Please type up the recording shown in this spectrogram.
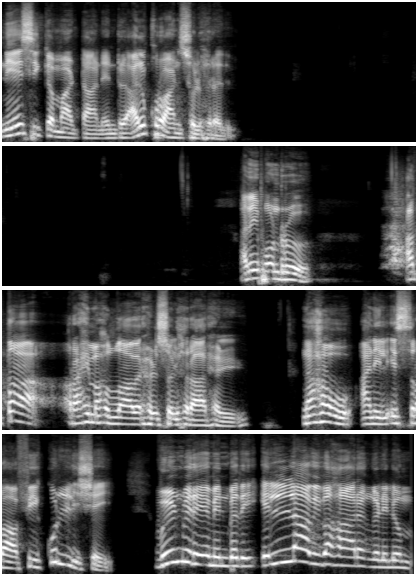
நேசிக்க மாட்டான் என்று அல் குர்ஆன் சொல்கிறது. அதே போன்று அத்தா ரஹிமஹுல்லா அவர்கள் சொல்கிறார்கள் நஹவ் அனில் இஸ்ரா ஃபி குல்லி ஷெய் வீண்விரயம் என்பது எல்லா விவகாரங்களிலும்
